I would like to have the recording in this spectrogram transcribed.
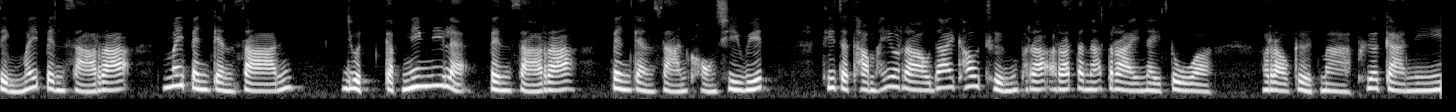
สิ่งไม่เป็นสาระ ไม่เป็นแก่นสาร หยุดกับนิ่งนี่แหละ เป็นสาระ เป็นแก่นสารของชีวิต ที่จะทำให้เราได้เข้าถึงพระรัตนตรัยในตัว เราเกิดมาเพื่อการนี้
